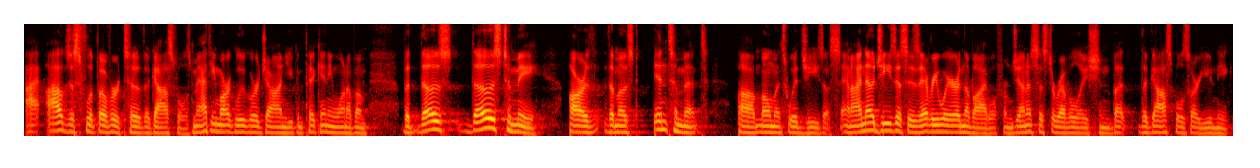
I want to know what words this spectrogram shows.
I, I'll just flip over to the Gospels Matthew, Mark, Luke, or John. You can pick any one of them. But those, those to me are the most intimate uh, moments with Jesus. And I know Jesus is everywhere in the Bible, from Genesis to Revelation, but the Gospels are unique.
